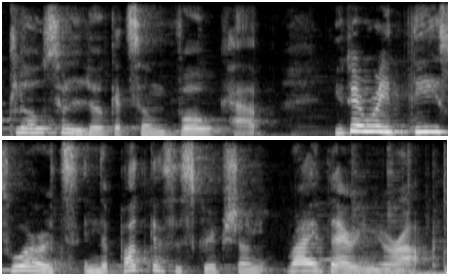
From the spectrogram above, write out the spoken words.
a closer look at some vocab. You can read these words in the podcast description right there in your app.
